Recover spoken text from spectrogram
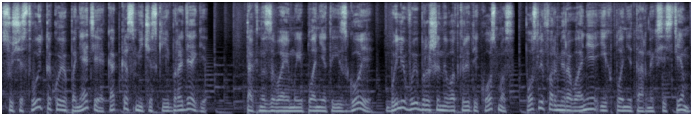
существует такое понятие, как космические бродяги. Так называемые планеты-изгои были выброшены в открытый космос после формирования их планетарных систем,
